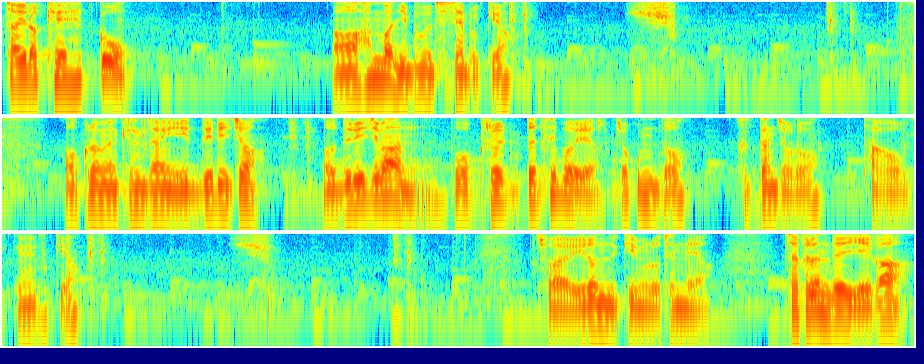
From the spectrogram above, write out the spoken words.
자 이렇게 했고 어, 한번 이 부분 재생해 볼게요. 슉. 어 그러면 굉장히 느리죠. 어, 느리지만 뭐 그럴 듯해 보여요. 조금 더 극단적으로 다가오게끔 해볼게요. 좋아요. 이런 느낌으로 됐네요. 자, 그런데 얘가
